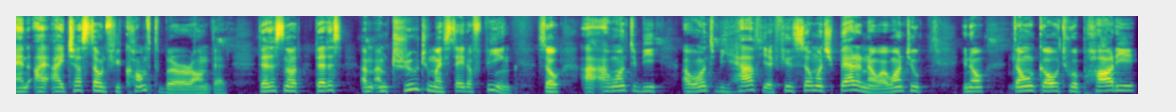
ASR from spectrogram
and I, I just don't feel comfortable around that. That is not that is I'm, I'm true to my state of being. So I, I want to be I want to be healthy. I feel so much better now. I want to, you know, don't go to a party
